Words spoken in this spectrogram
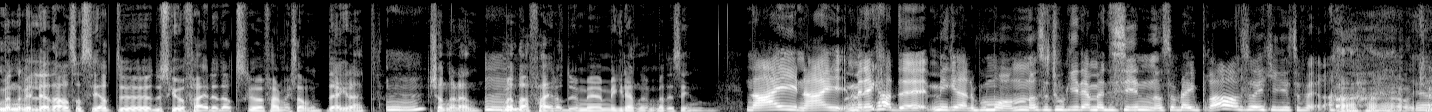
men vil det da altså si at du, du skulle jo feire det at du skulle være ferdig med eksamen? Det er greit. mm. Skjønner den. Mm. Men da feira du med migrenemedisin? Nei, nei, Nei. men jeg hadde migrene på morgenen, og så tok jeg den medisinen, og så ble jeg bra, og så gikk jeg ut og feira. Aha, ok. Ja,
